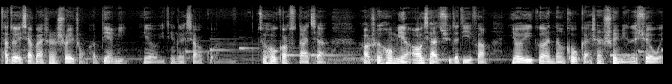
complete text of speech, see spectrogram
它对下半身水肿和便秘也有一定的效果。最后告诉大家，耳垂后面凹下去的地方有一个能够改善睡眠的穴位，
